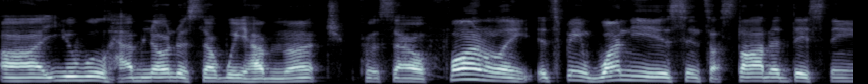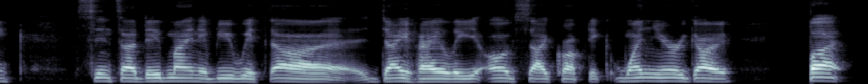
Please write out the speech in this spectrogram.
Uh, you will have noticed that we have merch for sale. Finally, it's been one year since I started this thing since I did my interview with uh, Dave Haley of Psychroptic one year ago. But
